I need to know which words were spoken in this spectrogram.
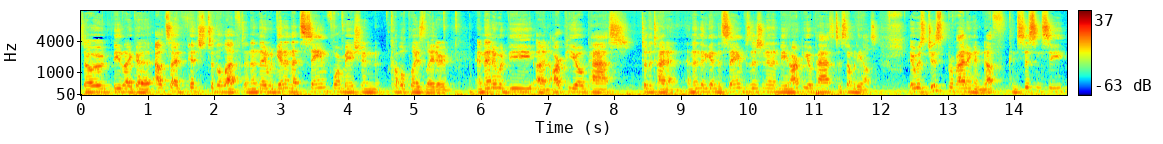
So it would be like a outside pitch to the left, and then they would get in that same formation a couple plays later, and then it would be an RPO pass to the tight end, and then they'd get in the same position and then be an RPO pass to somebody else. It was just providing enough consistency,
